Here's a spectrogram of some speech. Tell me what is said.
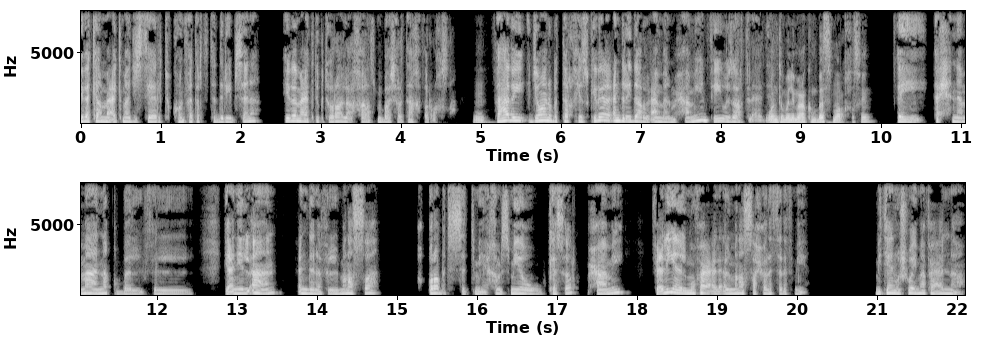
إذا كان معك ماجستير تكون فترة التدريب سنة إذا معك دكتوراه لا خلاص مباشرة تاخذ الرخصة. م. فهذه جوانب الترخيص كذا عند الإدارة العامة للمحامين في وزارة العدل وأنتم اللي معكم بس مرخصين؟ إي إحنا ما نقبل في ال... يعني الآن عندنا في المنصة قرابة ال 600 500 وكسر محامي. فعليا المفعل على المنصة حول ال 300 200 وشوي ما فعلناهم.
